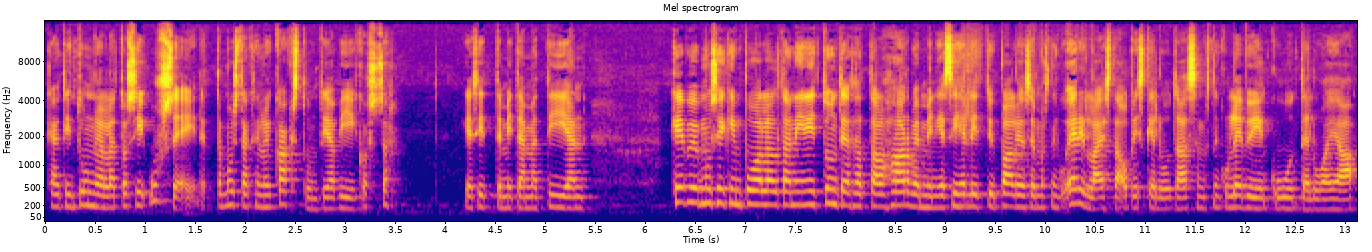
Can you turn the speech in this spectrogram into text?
käytiin tunneilla tosi usein, että muistaakseni oli kaksi tuntia viikossa. Ja sitten mitä mä tiedän kevyen musiikin puolelta, niin niitä tunteja saattaa olla harvemmin ja siihen liittyy paljon semmoista niin kuin erilaista opiskelua, taas semmoista niin kuin levyjen kuuntelua ja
